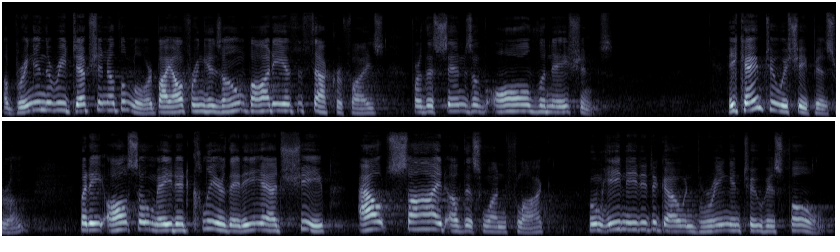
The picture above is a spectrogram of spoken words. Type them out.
of bringing the redemption of the Lord by offering his own body as a sacrifice for the sins of all the nations. He came to his sheep Israel, but he also made it clear that he had sheep outside of this one flock whom he needed to go and bring into his fold.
